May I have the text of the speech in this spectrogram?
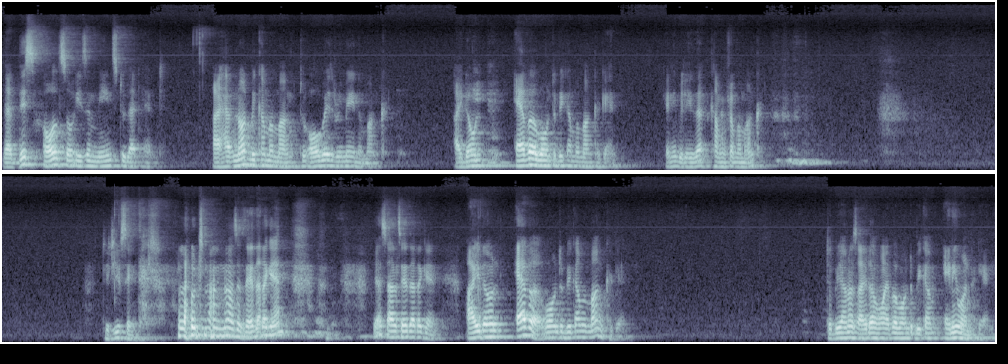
that this also is a means to that end. I have not become a monk to always remain a monk. I don't ever want to become a monk again. Can you believe that coming from a monk? Did you say that loud? No, no, so say that again. yes, I'll say that again. I don't ever want to become a monk again. To be honest, I don't ever want to become anyone again.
